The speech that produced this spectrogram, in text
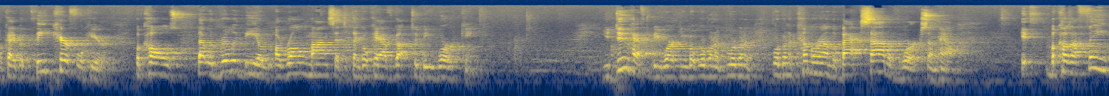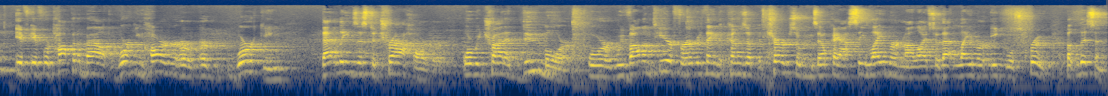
Okay, but be careful here because that would really be a, a, wrong mindset to think, okay, I've got to be working. You do have to be working, but we're going to, we're going to, we're going to come around the backside of work somehow. It, because I think if, if we're talking about working harder or, or working, that leads us to try harder, or we try to do more, or we volunteer for everything that comes up at church so we can say, okay, I see labor in my life, so that labor equals fruit. But listen,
